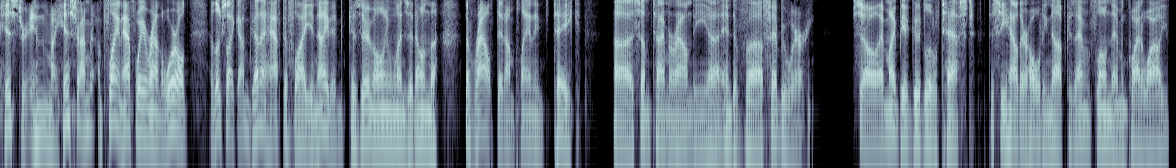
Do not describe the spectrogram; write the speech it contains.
history in my history. I'm, I'm flying halfway around the world. It looks like I'm gonna have to fly United because they're the only ones that own the the route that I'm planning to take uh, sometime around the uh, end of uh, February. So that might be a good little test to see how they're holding up because I haven't flown them in quite a while. You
